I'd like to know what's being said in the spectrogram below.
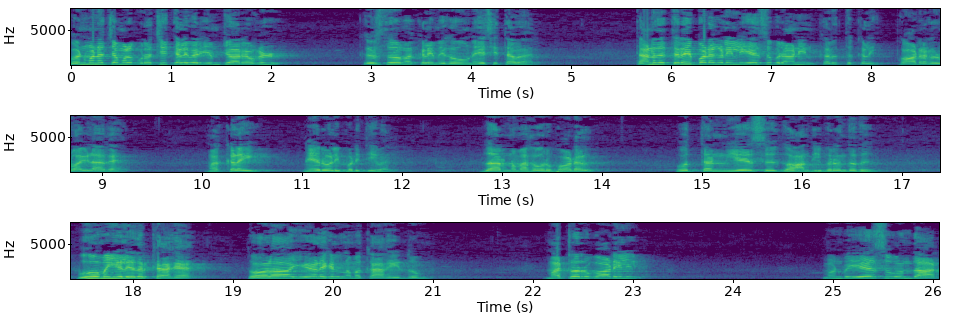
பொன்மனச்சமல் புரட்சி தலைவர் எம்ஜிஆர் அவர்கள் கிறிஸ்துவ மக்களை மிகவும் நேசித்தவர். தனது திரைப்படங்களில் இயேசுபிரானின் கருத்துக்களை பாடல்கள் வாயிலாக மக்களை நேர்வழிப்படுத்தியவர். உதாரணமாக ஒரு பாடல் புத்தன் இயேசு காந்தி பிறந்தது. பூமியில் எதற்காக? தோழா ஏழைகள் நமக்காக என்றும். மற்றொரு பாடலில் முன்பு இயேசு வந்தார்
